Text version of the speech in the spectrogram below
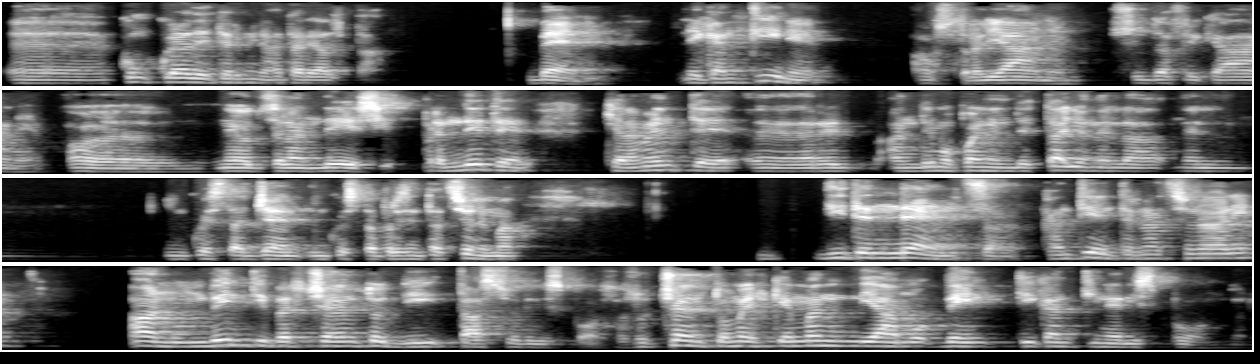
eh, con quella determinata realtà. Bene, le cantine australiane, sudafricane, eh, neozelandesi, prendete chiaramente, eh, andremo poi nel dettaglio nella, nel, in, questa, in questa presentazione, ma di tendenza, cantine internazionali hanno un 20% di tasso di risposta. Su 100 mail che mandiamo, 20 cantine rispondono.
